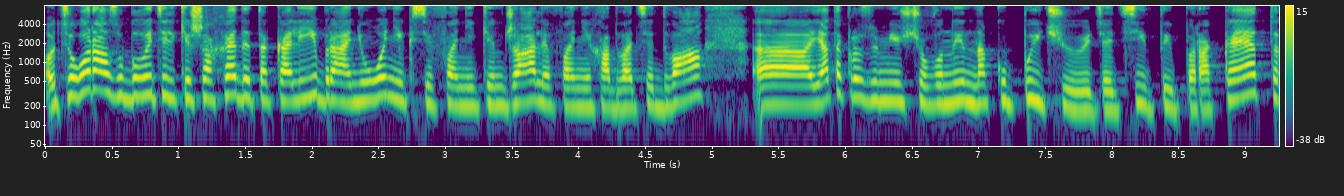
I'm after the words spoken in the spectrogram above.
От цього разу були тільки шахеди та калібри, ані оніксів, ані кінджалів, ані Х-22. Е, я так розумію, що вони накопичують ці типи ракет, е,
